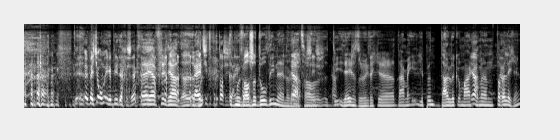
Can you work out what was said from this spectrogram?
een beetje oneerbiedig gezegd. Ja, precies. Ja, dat- het nee, het ziet er fantastisch het uit. moet wel zijn doel dienen, inderdaad. Ja, precies. Het Ja. idee is natuurlijk dat je daarmee je punt duidelijker maakt Ja. dan met een tabelletje.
